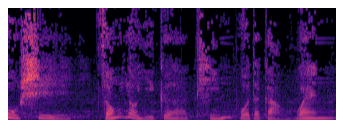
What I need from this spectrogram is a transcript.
故事总有一个停泊的港湾。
